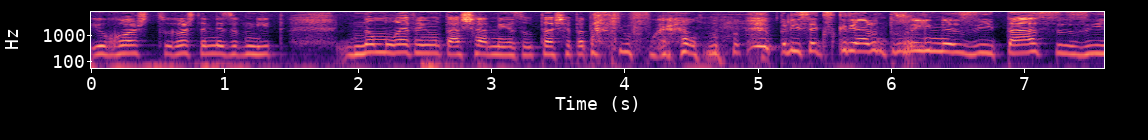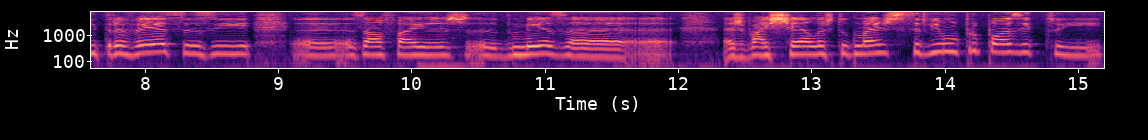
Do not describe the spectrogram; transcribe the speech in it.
Eu gosto, gosto da mesa bonita. Não me levem um tacho à mesa, o tacho é para estar no fogão. Por isso é que se criaram terrinas e taças e travessas e uh, as alfaias eh, de mesa, uh, as baixelas, tudo mais, serviu um propósito e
